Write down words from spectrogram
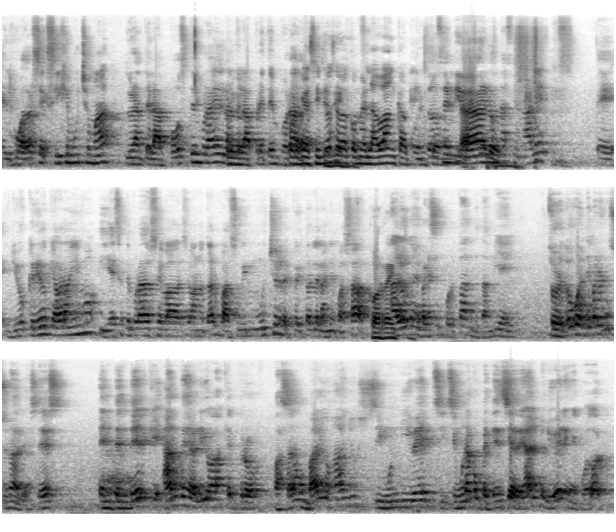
el jugador se exige mucho más durante la postemporada y durante Porque- la pretemporada. Porque si no Sí, se va a comer la banca. Pues, Entonces el nivel Claro. de los nacionales, eh, yo creo que ahora mismo, y esta temporada se va, se va a notar, va a subir mucho respecto al del año pasado. Correcto. Algo que me parece importante también, sobre todo con el tema de los nacionales, es entender que antes de la Liga Básquet Pro pasaron varios años sin un nivel, sin, sin una competencia de alto nivel en Ecuador.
